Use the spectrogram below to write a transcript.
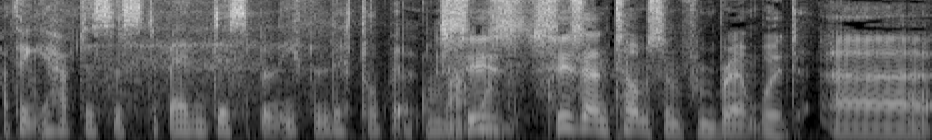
i think you have to suspend disbelief a little bit on that. Suzanne Thompson from Brentwood. Uh,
